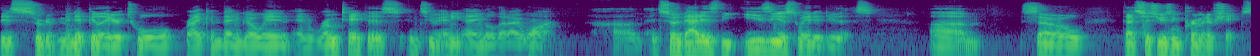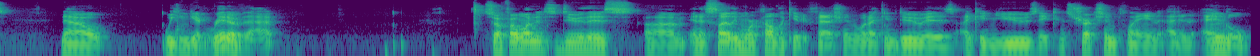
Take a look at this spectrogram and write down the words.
this sort of manipulator tool where I can then go in and rotate this into any angle that I want. Um, and so that is the easiest way to do this. Um, so that's just using primitive shapes. Now we can get rid of that. So if I wanted to do this um, in a slightly more complicated fashion, what I can do is I can use a construction plane at an angle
